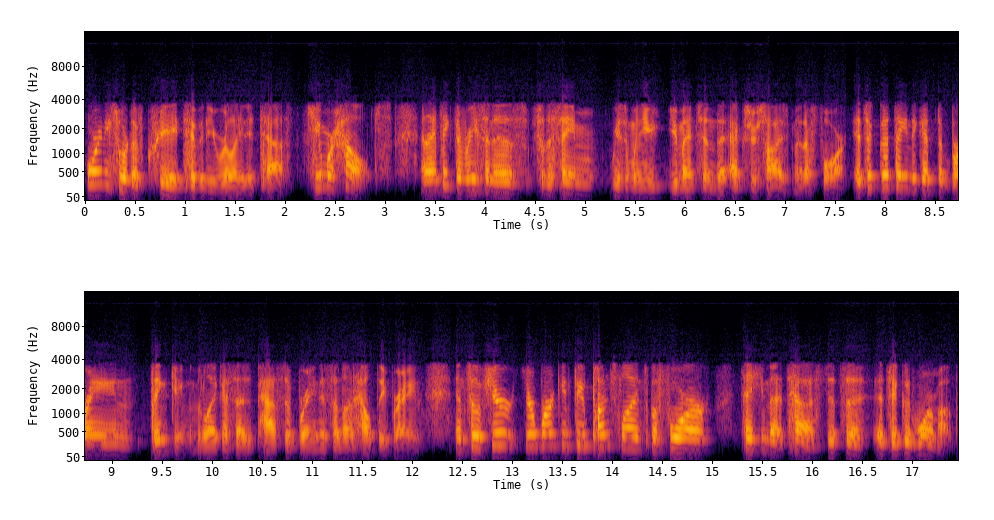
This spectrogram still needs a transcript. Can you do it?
or any sort of creativity related test, humor helps. And I think the reason is for the same reason when you, you mentioned the exercise metaphor. It's a good thing to get the brain thinking. I mean, like I said, passive brain is an unhealthy brain. And so if you're you're working through punchlines before taking that test, it's a it's a good warm up.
